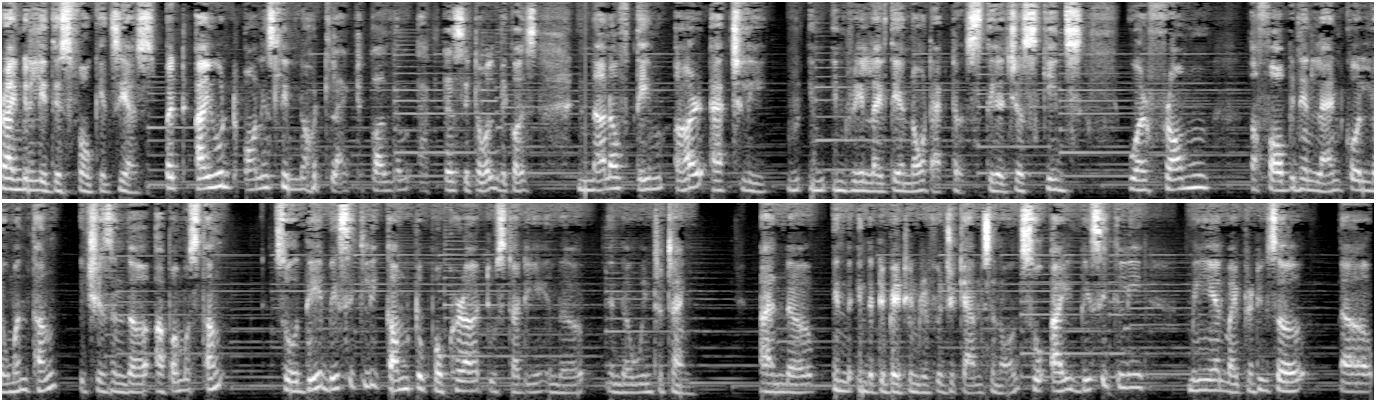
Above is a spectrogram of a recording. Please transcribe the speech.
primarily these four kids, yes. But I would honestly not like to call them actors at all because none of them are actually, in, in real life, they are not actors. They are just kids who are from a forbidden land called Lo Manthang, which is in the Upper Mustang so they basically come to Pokhara to study in the in the winter time, and uh, in the, in the Tibetan refugee camps and all. So I basically, me and my producer, uh,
